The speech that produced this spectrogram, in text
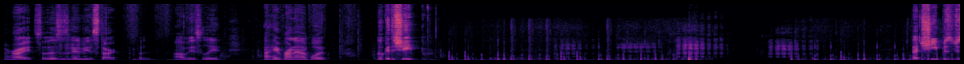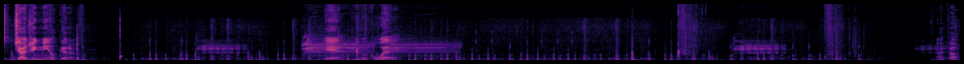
Alright, so this is going to be a start, but obviously I have run out of wood. Look at the sheep! That sheep is just judging me, look at him. Yeah, you look away. I fell.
